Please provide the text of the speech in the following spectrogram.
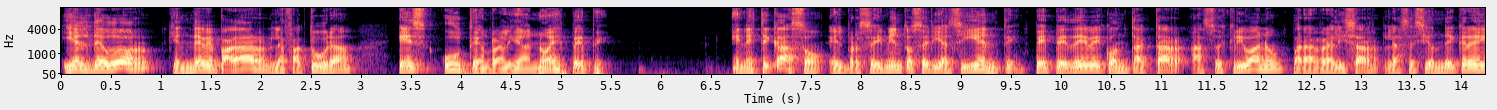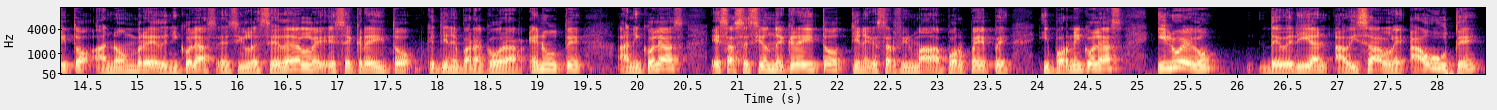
Y el deudor, quien debe pagar la factura, es UTE en realidad, no es Pepe. En este caso, el procedimiento sería el siguiente. Pepe debe contactar a su escribano para realizar la sesión de crédito a nombre de Nicolás, es decirle, cederle ese crédito que tiene para cobrar en UTE a Nicolás. Esa sesión de crédito tiene que ser firmada por Pepe y por Nicolás y luego deberían avisarle a UTE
